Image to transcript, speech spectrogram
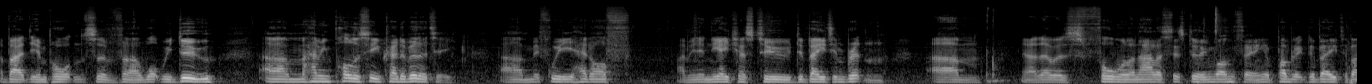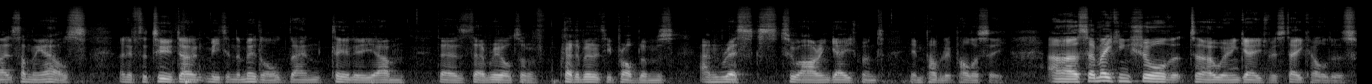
about the importance of uh, what we do um, having policy credibility. Um, if we head off, I mean, in the HS2 debate in Britain, um, there was formal analysis doing one thing, a public debate about something else, and if the two don't meet in the middle, then clearly um, there's uh, real sort of credibility problems and risks to our engagement in public policy. Uh, so making sure that uh, we're engaged with stakeholders.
